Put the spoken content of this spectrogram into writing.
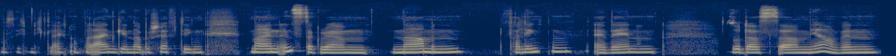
muss ich mich gleich nochmal eingehender beschäftigen. Meinen Instagram-Namen verlinken, erwähnen, sodass, ähm, ja, wenn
